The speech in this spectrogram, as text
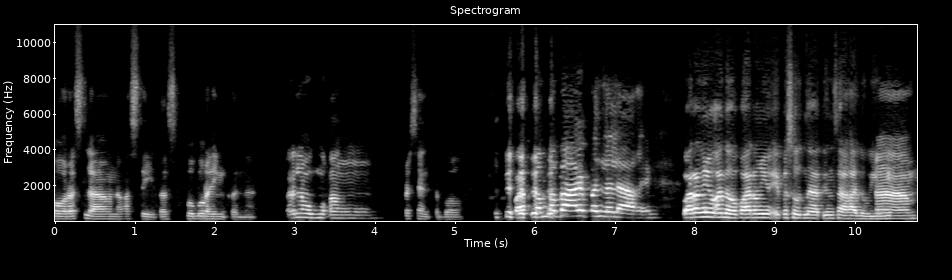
oras lang naka-status, buburahin ko na. Para lang magmukhang presentable. Pa- Pambabae, panlalaki. Parang yung ano, parang yung episode natin sa Halloween. Um,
